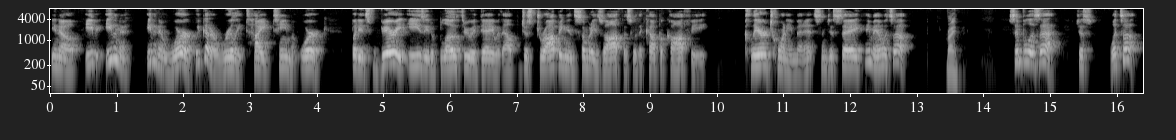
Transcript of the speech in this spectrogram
You know, even even even at work, we've got a really tight team at work, but it's very easy to blow through a day without just dropping in somebody's office with a cup of coffee, clear 20 minutes, and just say, hey, man, what's up? Right. Simple as that. Just what's up?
